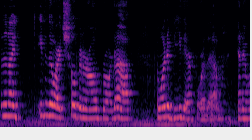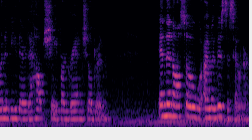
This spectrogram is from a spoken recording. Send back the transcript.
And then I, even though our children are all grown up, I want to be there for them and I want to be there to help shape our grandchildren. And then also, I'm a business owner.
